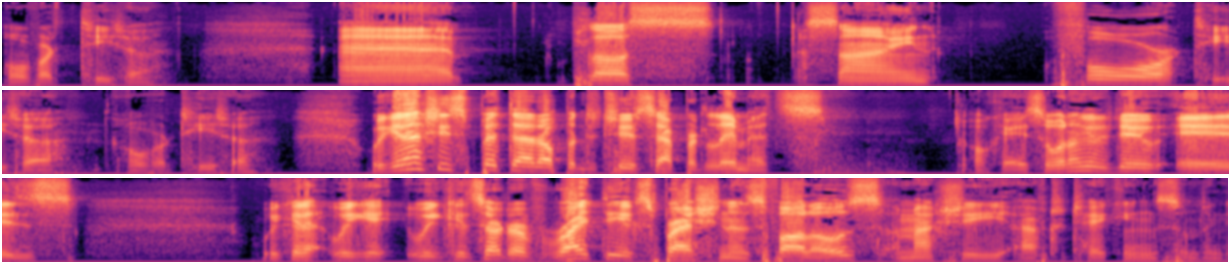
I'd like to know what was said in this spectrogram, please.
over theta uh, plus sine 4 theta over theta. We can actually split that up into two separate limits. Okay, so what I'm going to do is we could we we could sort of write the expression as follows. I'm actually after taking something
